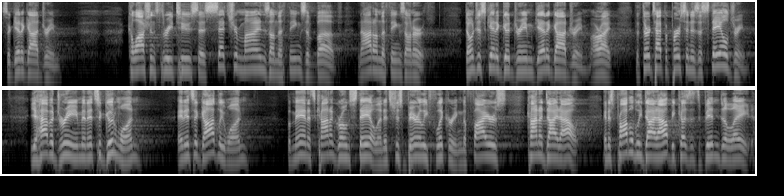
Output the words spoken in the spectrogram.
So get a God dream. Colossians 3 2 says, Set your minds on the things above, not on the things on earth. Don't just get a good dream, get a God dream. All right. The third type of person is a stale dream. You have a dream and it's a good one and it's a godly one, but man, it's kind of grown stale and it's just barely flickering. The fire's kind of died out. And it's probably died out because it's been delayed.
